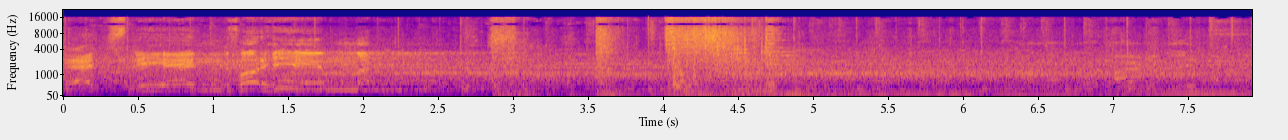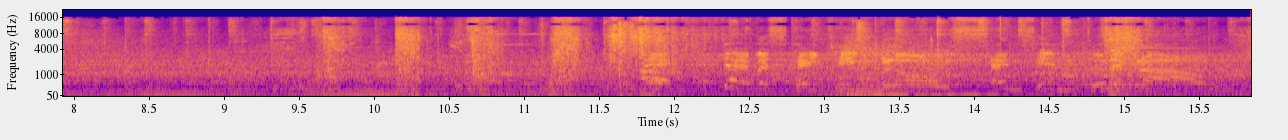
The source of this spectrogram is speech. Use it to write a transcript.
That's the end for him. devastating blow sent him to the ground.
